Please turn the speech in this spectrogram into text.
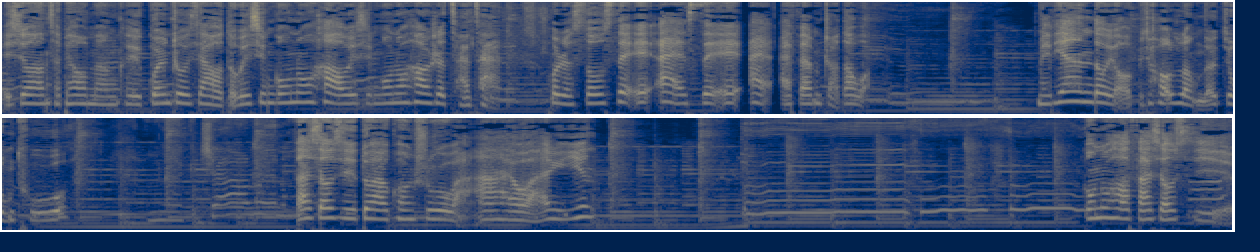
也希望彩票们可以关注一下我的微信公众号，微信公众号是彩彩，或者搜 C A I C A I F M 找到我。每天都有比较冷的囧图，发消息对话框输入晚安，还有晚安语音。公众号发消息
